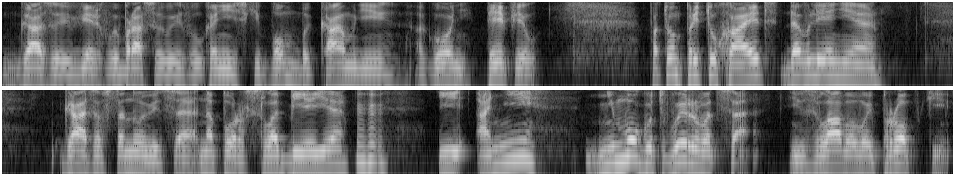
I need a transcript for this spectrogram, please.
газы вверх выбрасывают вулканические бомбы, камни, огонь, пепел. Потом притухает давление, газов становится напор слабее, угу. и они не могут вырваться из лавовой пробки.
